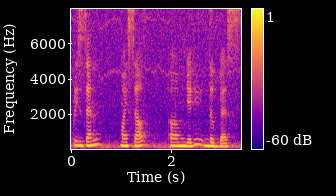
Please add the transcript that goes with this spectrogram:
present myself uh, menjadi the best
